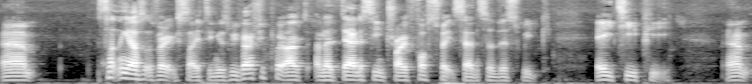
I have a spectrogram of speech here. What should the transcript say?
Um, something else that's very exciting is we've actually put out an adenosine triphosphate sensor this week, ATP. Um,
